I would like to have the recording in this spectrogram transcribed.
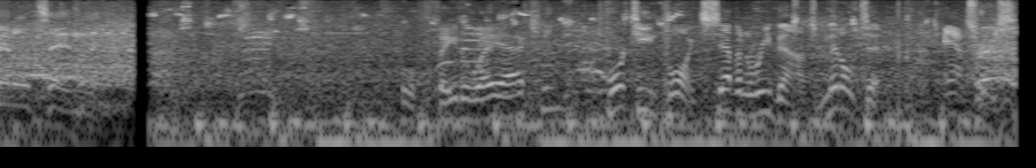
Middleton. Little fadeaway action. 14 points, seven rebounds. Middleton answers.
